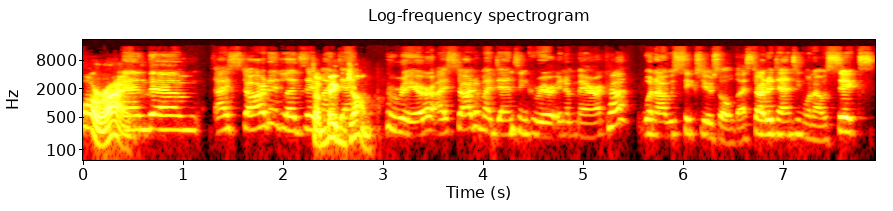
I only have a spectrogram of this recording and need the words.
All right. And um, I started, let's say, it's a big jump career. I started my dancing career in America when I was six years old. I started dancing when I was six.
